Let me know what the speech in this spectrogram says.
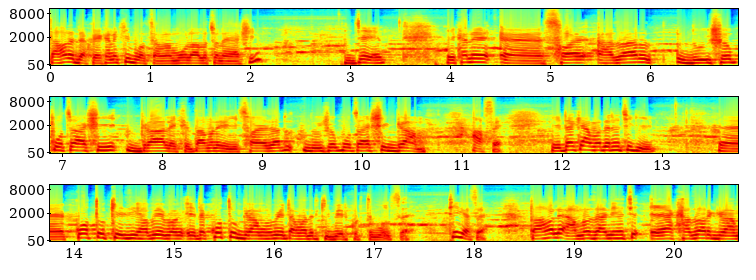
তাহলে দেখো, এখানে কি বলছে, আমরা মূল আলোচনায় আসি। যে এখানে ছয় হাজার দুইশো পঁচাশি গ্রা লেখছে তার মানে কি? ছয় হাজার দুইশো পঁচাশি গ্রাম আছে। এটাকে আমাদের হচ্ছে কি কত কেজি হবে এবং এটা কত গ্রাম হবে এটা আমাদের কি বের করতে বলছে? ঠিক আছে? তাহলে আমরা জানি হচ্ছে এক হাজার গ্রাম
